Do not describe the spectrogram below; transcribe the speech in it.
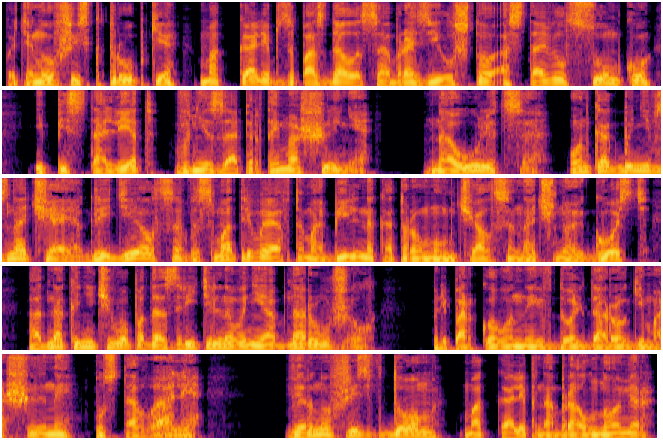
Потянувшись к трубке, Маккалеб запоздало сообразил, что оставил сумку и пистолет в незапертой машине. На улице он как бы невзначай огляделся, высматривая автомобиль, на котором умчался ночной гость, однако ничего подозрительного не обнаружил. Припаркованные вдоль дороги машины пустовали — Вернувшись в дом, Маккалеб набрал номер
